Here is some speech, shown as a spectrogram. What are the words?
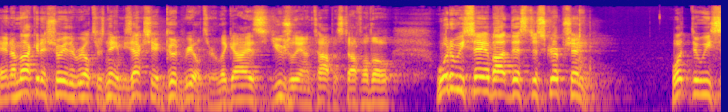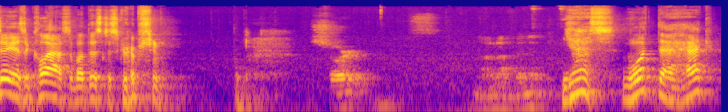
And I'm not going to show you the realtor's name. He's actually a good realtor. The guy is usually on top of stuff. Although, what do we say about this description? What do we say as a class about this description? Short. In it. Yes. What the heck?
